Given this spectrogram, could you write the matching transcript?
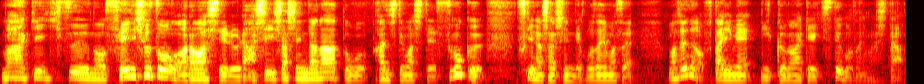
マーキーキスの選手像を表しているらしい写真だなと感じてまして、すごく好きな写真でございます。まあ、それでは二人目、ニック・マーキーキスでございました。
